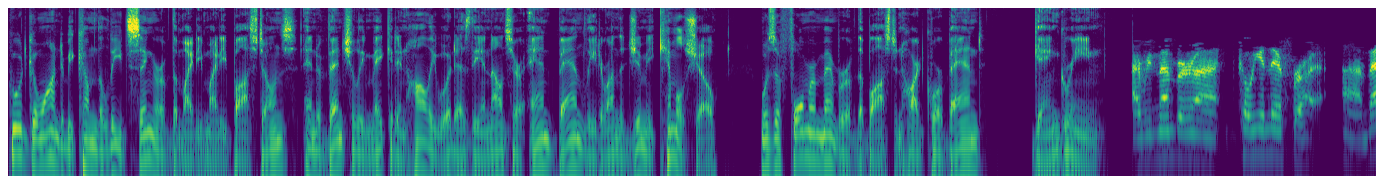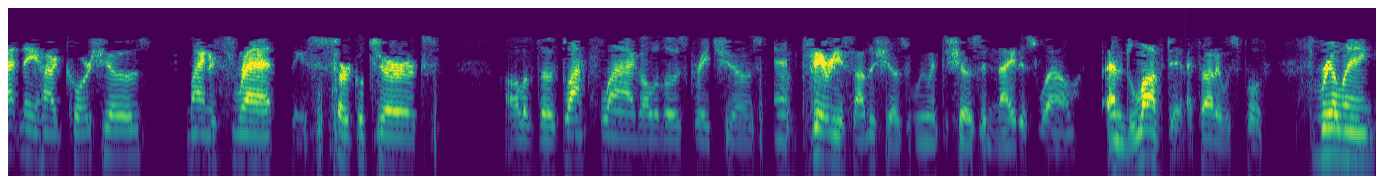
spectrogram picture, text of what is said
who would go on to become the lead singer of the Mighty Mighty Bosstones and eventually make it in Hollywood as the announcer and band leader on the Jimmy Kimmel Show, was a former member of the Boston hardcore band Gang Green. I remember uh, going in there for uh, matinee hardcore shows, Minor Threat, these Circle Jerks, all of those Black Flag, all of those great shows, and various other shows. We went to shows at night as well, and loved it. I thought it was both thrilling.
